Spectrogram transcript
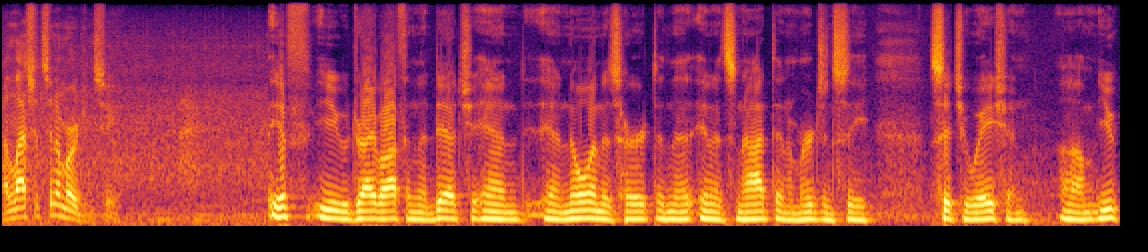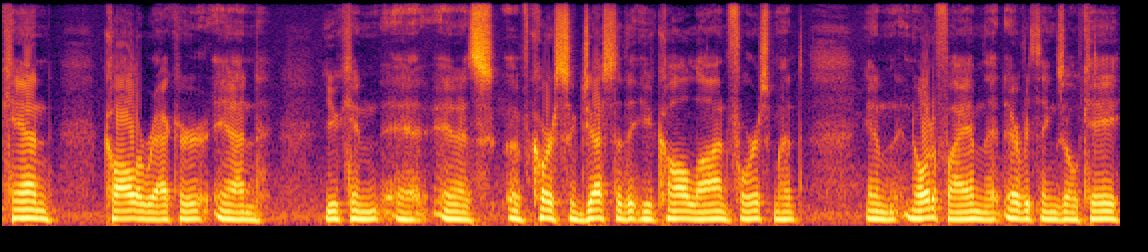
unless it's an emergency if you drive off in the ditch and, and no one is hurt and, the, and it's not an emergency situation, um, you can call a wrecker and you can, uh, and it's of course suggested that you call law enforcement and notify them that everything's okay.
